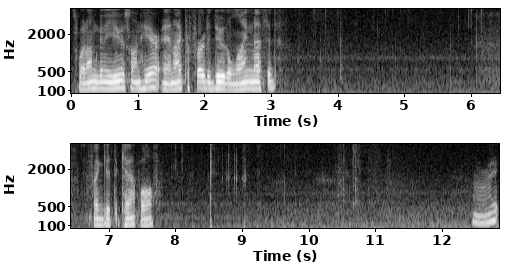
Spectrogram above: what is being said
That's what I'm going to use on here, and I prefer to do the line method. If I can get the cap off. All right.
